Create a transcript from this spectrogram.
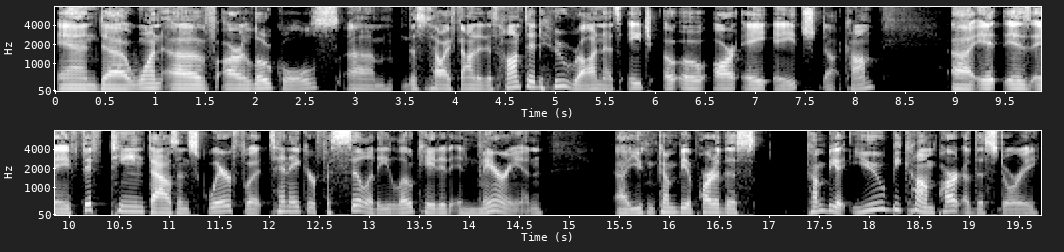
And uh, one of our locals, um, this is how I found it, is Haunted Hoorah, and that's H O O R A H dot com. Uh, it is a 15,000 square foot, 10 acre facility located in Marion. Uh, you can come be a part of this. Come be a, you become part of this story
